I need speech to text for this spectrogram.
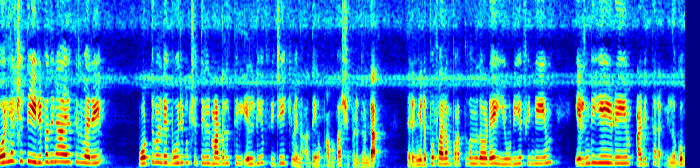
ഒരു ലക്ഷത്തി ഇരുപതിനായിരത്തിൽ വരെ വോട്ടുകളുടെ ഭൂരിപക്ഷത്തിൽ മണ്ഡലത്തിൽ എൽ ഡി എഫ് വിജയിക്കുമെന്ന് അദ്ദേഹം അവകാശപ്പെടുന്നുണ്ട്. തെരഞ്ഞെടുപ്പ് ഫലം പുറത്തുവന്നതോടെ യു ഡി എഫിന്റെയും എൽ ഡി എയുടെയും അടിത്തറ ഇളകും.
